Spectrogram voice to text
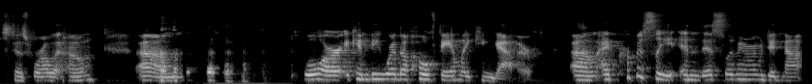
since we're all at home um, or it can be where the whole family can gather um, i purposely in this living room did not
